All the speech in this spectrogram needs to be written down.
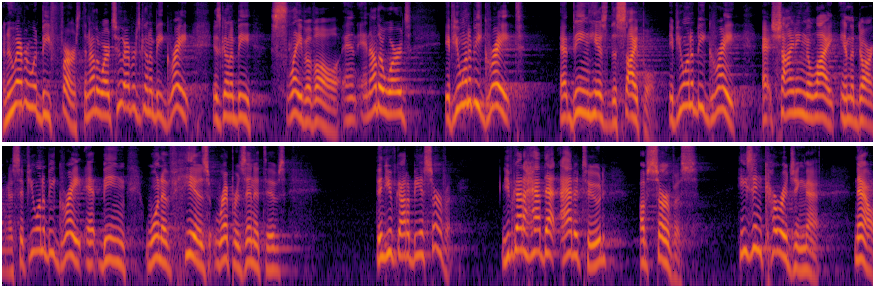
And whoever would be first, in other words, whoever's going to be great is going to be slave of all. And in other words, if you want to be great at being his disciple, if you want to be great at shining the light in the darkness, if you want to be great at being one of his representatives, then you've got to be a servant. You've got to have that attitude of service. He's encouraging that. Now,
